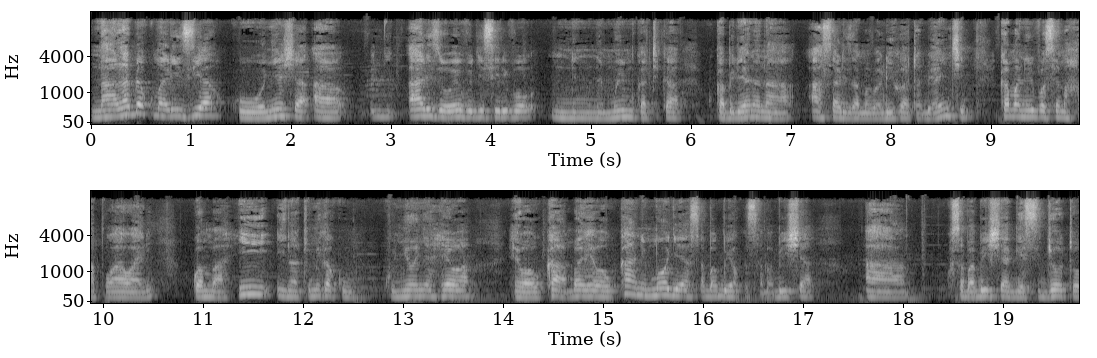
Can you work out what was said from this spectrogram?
Na labda kumalizia kuonyesha uh, ardhi oevu jinsi ilivyo ni muhimu katika kukabiliana na athari za mabadiliko ya tabia nchi, kama nilivyosema hapo awali kwamba hii inatumika kunyonya hewa hewa ukaa, ambayo hewa ukaa ni moja ya sababu ya kusababisha uh, kusababisha gesi joto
